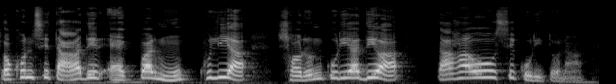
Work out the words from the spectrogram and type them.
তখন সে তাহাদের একবার মুখ খুলিয়া স্মরণ করিয়া দেওয়া তাহাও সে করিত না।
